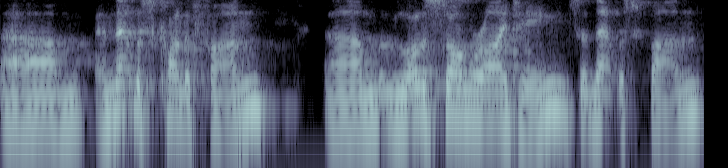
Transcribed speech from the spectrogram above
um, and that was kind of fun. Um, a lot of songwriting, so that was fun.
